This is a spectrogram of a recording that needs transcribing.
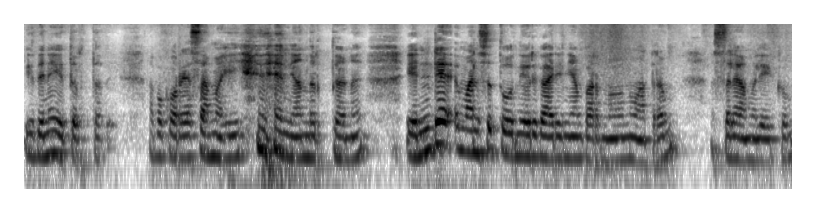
ഇതിനെ എതിർത്തത്. അപ്പോൾ കുറേ സമയമായി ഞാൻ നിർത്തുകയാണ് എന്റെ മനസ്സിൽ തോന്നിയ ഒരു കാര്യം ഞാൻ പറഞ്ഞു എന്ന് മാത്രം അസ്സലാമലൈക്കും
